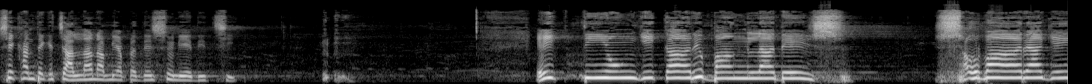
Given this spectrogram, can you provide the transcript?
সেখান থেকে চালনান আমি আপনাদের শুনিয়ে দিচ্ছি। একটি অঙ্গীকার বাংলাদেশ, সবার আগে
